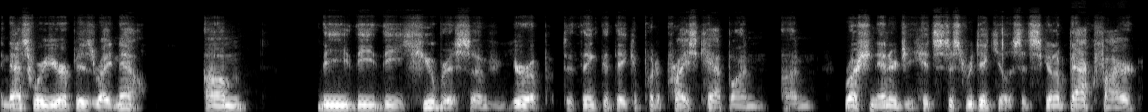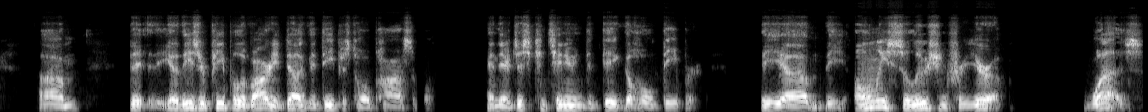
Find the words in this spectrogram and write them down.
And that's where Europe is right now. Um, the, the, the hubris of Europe to think that they could put a price cap on, on Russian energy, it's just ridiculous. It's going to backfire. Um, the, you know, these are people who've already dug the deepest hole possible, and they're just continuing to dig the hole deeper. The, uh, the only solution for Europe was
